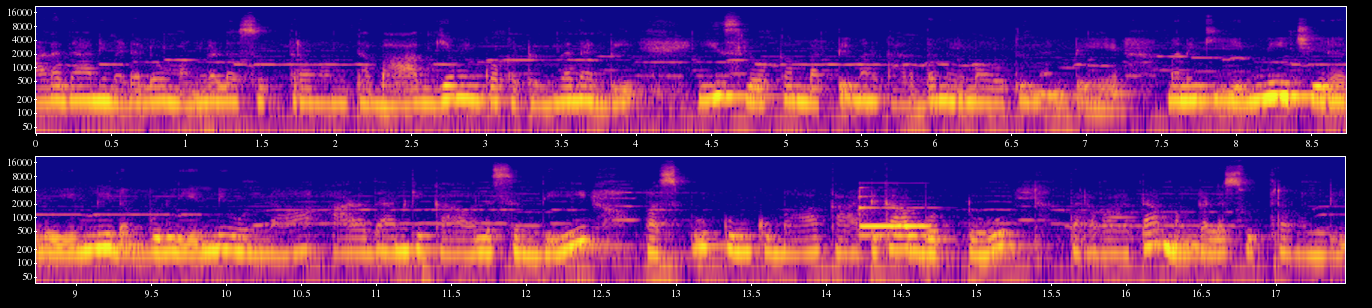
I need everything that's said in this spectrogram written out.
ఆడదాని మెడలో మంగళసూత్రం అంత భాగ్యం ఇంకొకటి ఉందనండి ఈ శ్లోకం బట్టి మనకు అర్థం ఏమవుతుందంటే మనకి ఎన్ని చీరలు ఎన్ని డబ్బులు ఎన్ని ఉన్నా ఆడదానికి కావలసింది పసుపు కుంకుమ కాటికా బొట్టు తర్వాత మంగళసూత్రం అండి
